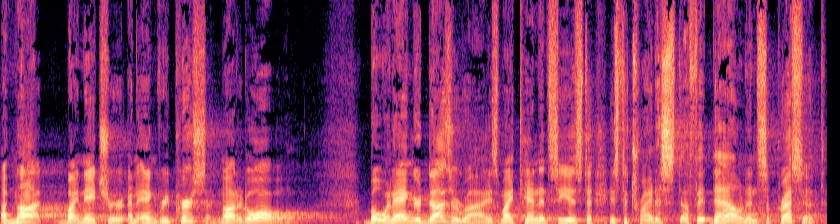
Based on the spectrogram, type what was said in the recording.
I'm not by nature an angry person, not at all. But when anger does arise, my tendency is to, is to try to stuff it down and suppress it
